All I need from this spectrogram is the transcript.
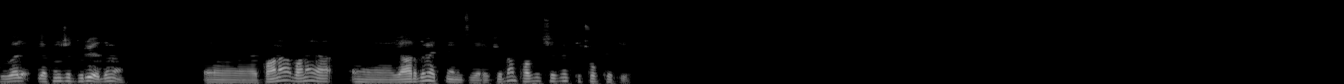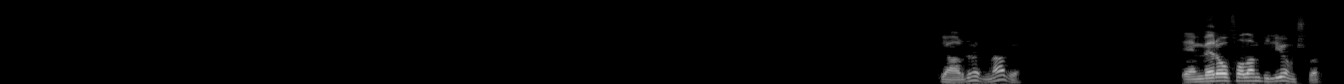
Bu böyle yapınca duruyor değil mi? Ee, bana bana ya, e, yardım etmeniz gerekiyor. Ben puzzle çözmekte çok kötüyüm. Yardım edin abi. Envero falan biliyormuş bak.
